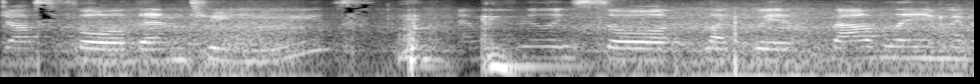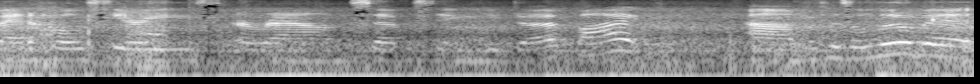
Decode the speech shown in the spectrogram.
just for them to use. And we really saw, like with Valvoline, we made a whole series around servicing your dirt bike, um, which was a little bit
